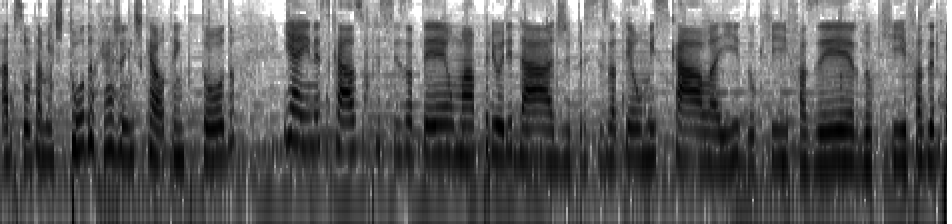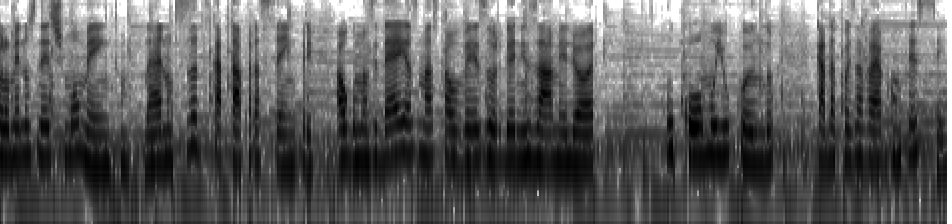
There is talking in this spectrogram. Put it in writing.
absolutamente tudo que a gente quer o tempo todo. E aí, nesse caso, precisa ter uma prioridade, precisa ter uma escala aí do que fazer, do que fazer pelo menos neste momento, né? Não precisa descartar para sempre algumas ideias, mas talvez organizar melhor o como e o quando cada coisa vai acontecer.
